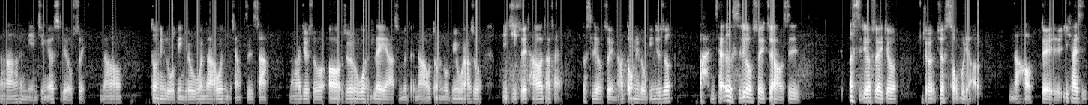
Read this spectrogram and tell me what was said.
然后她很年轻，二十六岁，然后。东尼罗宾就问他为什么想自杀，然后就说：“哦，就是我很累啊什么的。”然后东尼罗宾问他说：“你几岁？”他说：“他才二十六岁。”然后东尼罗宾就说：“啊，你才二十六岁，最好是二十六岁就就就受不了了。”然后对，一开始，因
